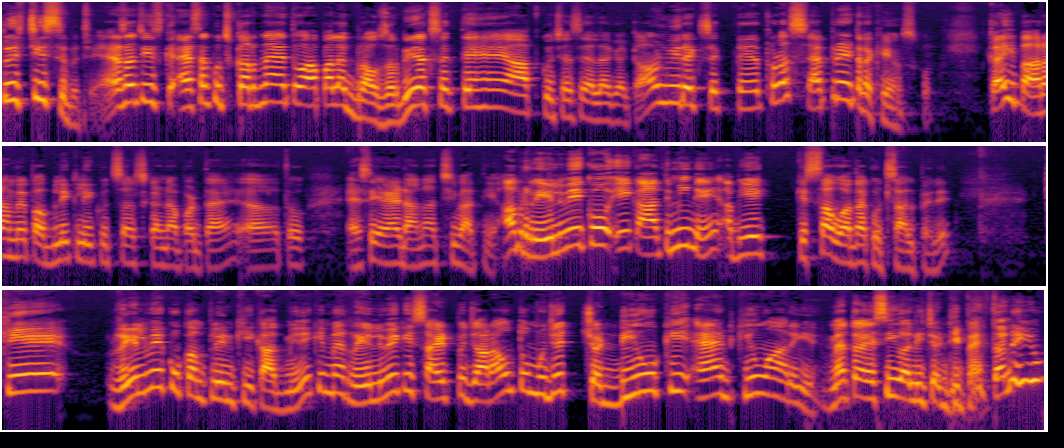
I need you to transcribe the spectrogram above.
तो इस चीज़ से बचे। ऐसा चीज़, ऐसा कुछ करना है तो आप अलग ब्राउज़र भी रख सकते हैं, आप कुछ ऐसे अलग अकाउंट भी रख सकते हैं, थोड़ा सेपरेट रखें उसको। कई बार हमें पब्लिकली कुछ सर्च करना पड़ता है तो ऐसे ऐड आना अच्छी बात नहीं है। अब रेलवे को एक आदमी ने, अब ये किस्सा हुआ था कुछ साल पहले, कि रेलवे को कंप्लेन की एक आदमी ने कि मैं रेलवे की साइट पे जा रहा हूँ तो मुझे चड्डियों की एड क्यों आ रही है? मैं तो ऐसी वाली चड्डी पहनता नहीं हूँ।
